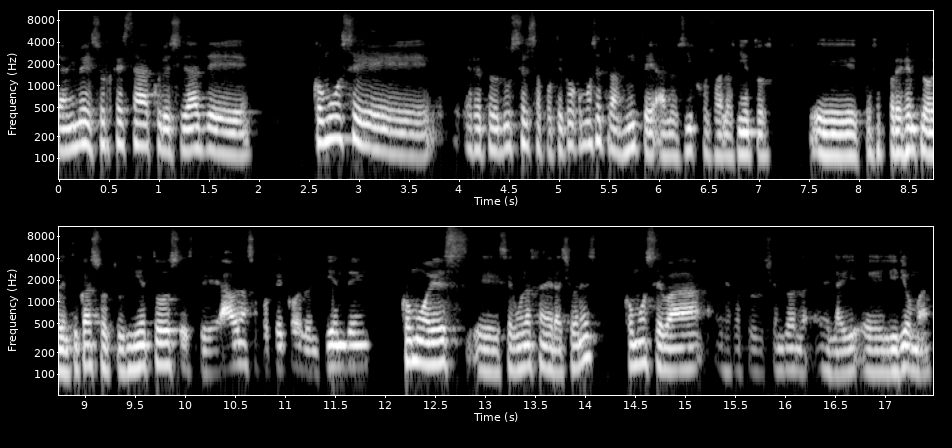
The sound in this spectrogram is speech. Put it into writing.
a mí me surge esta curiosidad de cómo se reproduce el zapoteco, cómo se transmite a los hijos o a los nietos. Eh, pues, por ejemplo, en tu caso, tus nietos este, hablan zapoteco, lo entienden, cómo es, eh, según las generaciones, cómo se va eh, reproduciendo el, idioma,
